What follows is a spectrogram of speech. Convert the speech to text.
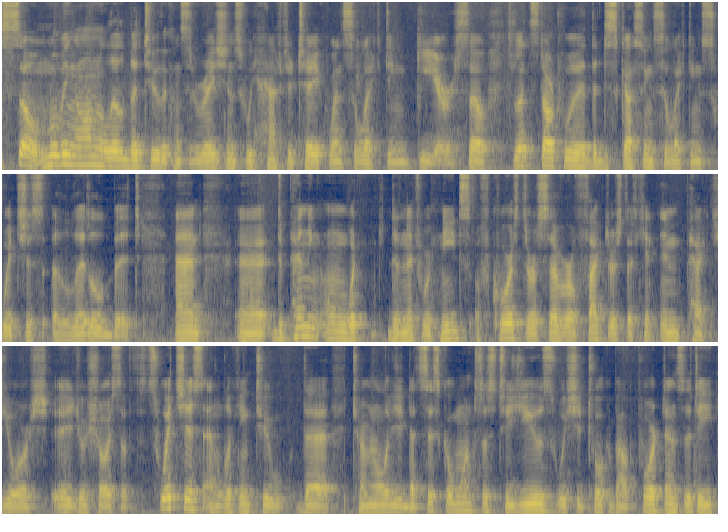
so moving on a little bit to the considerations we have to take when selecting gear. So, so let's start with the discussing selecting switches a little bit. And uh, depending on what the network needs, of course, there are several factors that can impact your uh, your choice of switches. And looking to the terminology that Cisco wants us to use, we should talk about port density,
